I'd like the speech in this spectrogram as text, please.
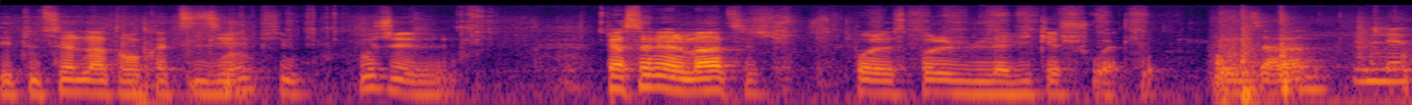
es toute seule dans ton quotidien. Puis moi, je, personnellement, tu c'est pas, c'est pas la vie que je souhaite. là. Une salade? Une laitue.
